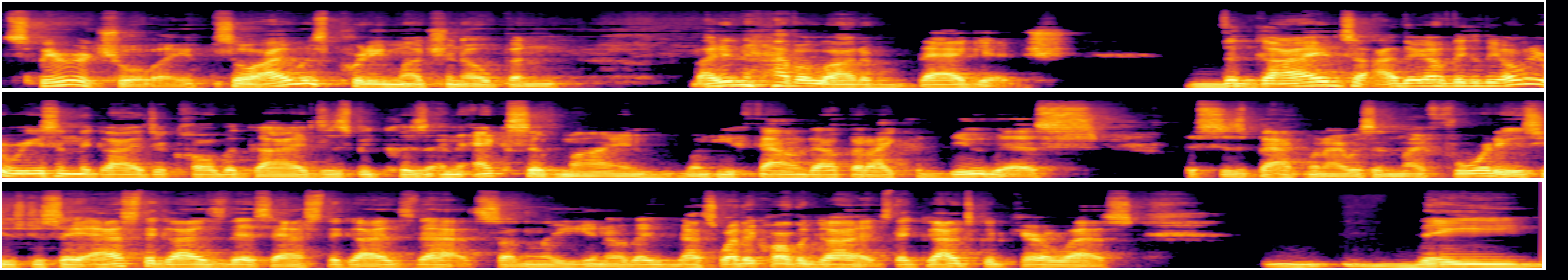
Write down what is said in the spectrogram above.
spiritually. So I was pretty much an open, I didn't have a lot of baggage the guides the only reason the guides are called the guides is because an ex of mine when he found out that i could do this this is back when i was in my 40s used to say ask the guides this ask the guides that. Suddenly you know they that's why they call the guides. The guides could care less. They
